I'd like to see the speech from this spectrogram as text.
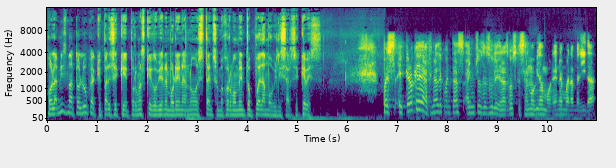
o la misma Toluca que parece que por más que gobierne Morena no está en su mejor momento, pueda movilizarse. ¿Qué ves? Pues eh, creo que al final de cuentas hay muchos de esos liderazgos que se han movido a Morena en buena medida,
